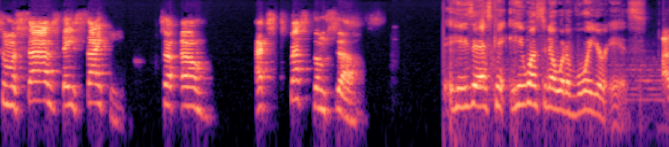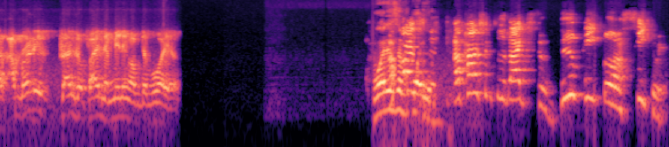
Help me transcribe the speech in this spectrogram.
to massage their psyche, to um, express themselves. He's asking, he wants to know what a voyeur is. I, I'm really trying to find the meaning of the voyeur. What is a, a voyeur? person, a person who likes to do people in secret.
